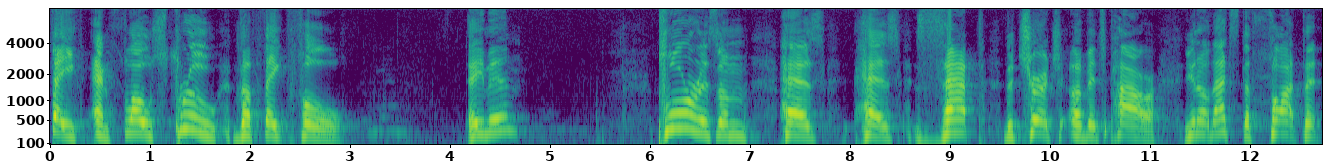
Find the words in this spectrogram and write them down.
faith and flows through the faithful. Amen? Pluralism has, has zapped the church of its power. You know, that's the thought that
